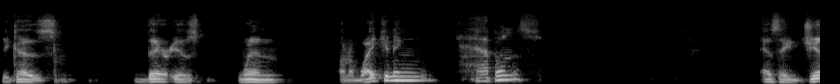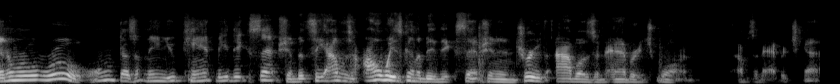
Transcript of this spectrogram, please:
Because there is when an awakening happens, as a general rule, doesn't mean you can't be the exception. But see, I was always going to be the exception. In truth, I was an average one. I was an average guy.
